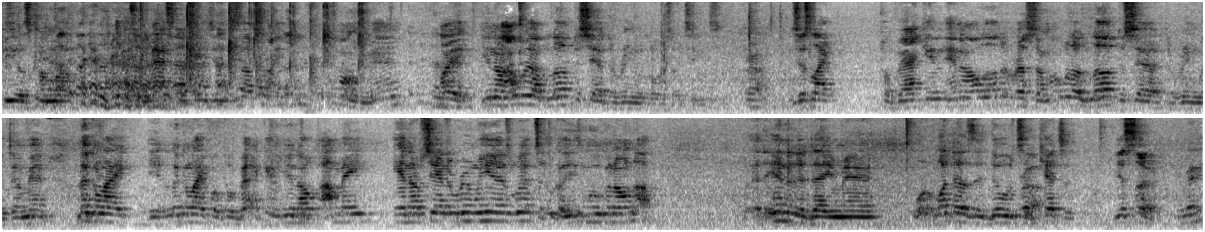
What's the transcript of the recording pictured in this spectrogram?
pills come up. It's a masking agent and stuff. Like, come on, man. Like, you know, I would have loved to share the ring with Luis Ortiz. Just like Povetkin and all the other rest of them. I would have loved to share the ring with them, man. Looking like looking like for Povetkin, you know, I may end up sharing the ring with him as well too, because he's moving on up. But at the end of the day, man, what, what does it do to Bro. catch a Yes, sir. You ready?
